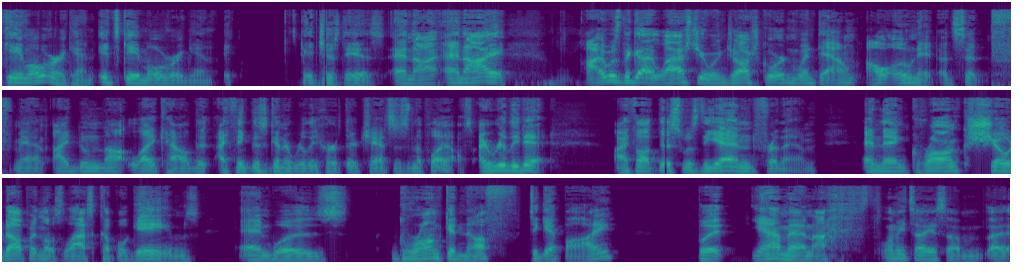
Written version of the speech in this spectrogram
Game over again. It's game over again. It, it just is. And I, and I, I was the guy last year when Josh Gordon went down. I'll own it. I said, man, I do not like how that. I think this is going to really hurt their chances in the playoffs. I really did. I thought this was the end for them and then Gronk showed up in those last couple games and was Gronk enough to get by. But yeah, man, I, let me tell you something. Uh,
